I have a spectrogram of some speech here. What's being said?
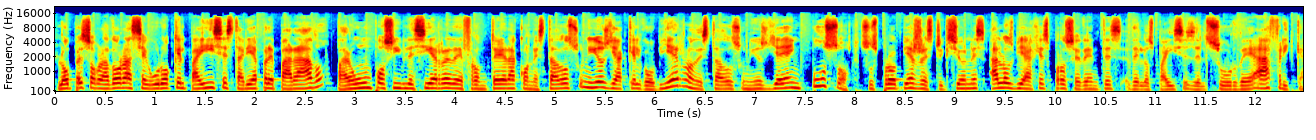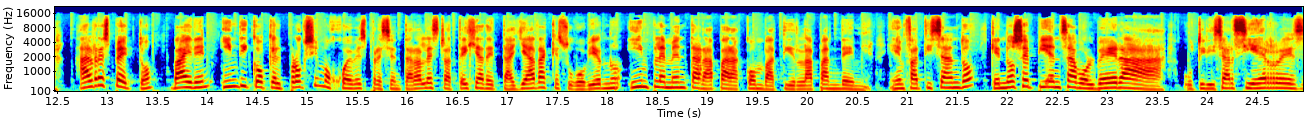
López Obrador aseguró que el país estaría preparado para un posible cierre de frontera con Estados Unidos, ya que el gobierno de Estados Unidos ya impuso sus propias restricciones a los viajes procedentes de los países del sur de África. Al respecto, Biden indicó que el próximo jueves presentará la estrategia detallada que su gobierno implementará para combatir la pandemia, enfatizando que no se piensa volver a utilizar cierres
